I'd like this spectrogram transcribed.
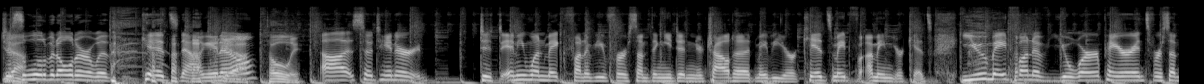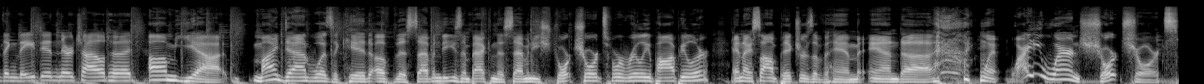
just Yeah. a little bit older with kids now. You know. Yeah, totally. Uh, so Tanner. Did anyone make fun of you for something you did in your childhood? Maybe your kids made fun. I mean, your kids. You made fun of your parents for something they did in their childhood. Um, yeah, my dad was a kid of the 70s, and back in the 70s, short shorts were really popular. And I saw pictures of him, and uh, I went, Why are you wearing short shorts?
